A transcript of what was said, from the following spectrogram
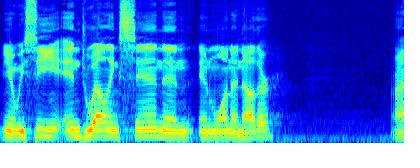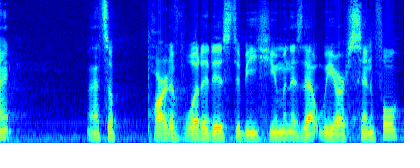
you know, we see indwelling sin in, in one another, right? That's a part of what it is to be human, is that we are sinful.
